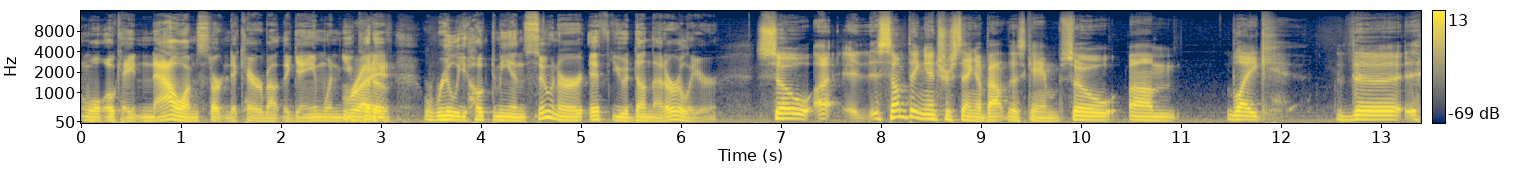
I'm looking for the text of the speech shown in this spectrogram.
well, okay, now I'm starting to care about the game when you could have really hooked me in sooner if you had done that earlier. So uh, something interesting about this game. So um, like the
